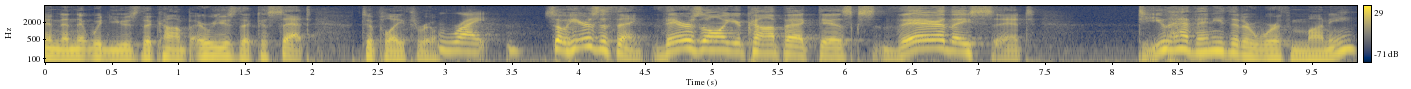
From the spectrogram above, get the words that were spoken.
and then it would use the comp or use the cassette to play through. right. So here's the thing: there's all your compact discs. There they sit. Do you have any that are worth money?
